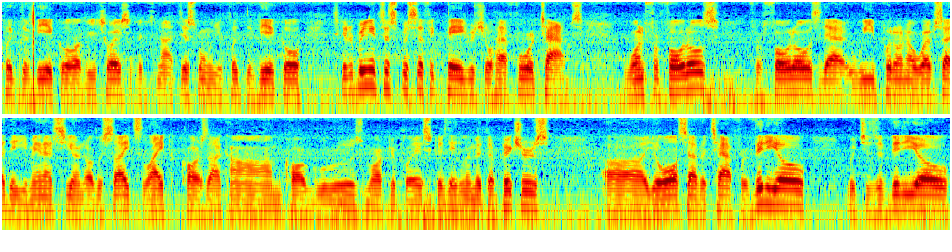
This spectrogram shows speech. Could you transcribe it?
click the vehicle of your choice. If it's not this one when you click the vehicle it's going to bring you to a specific page which will have four tabs. One for photos for photos that we put on our website that you may not see on other sites like cars.com CarGurus marketplace because they limit their pictures. Uh, you'll also have a tab for video, which is a video,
